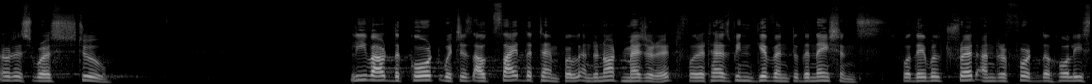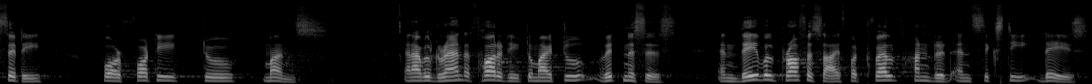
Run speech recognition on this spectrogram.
Notice verse 2. Leave out the court which is outside the temple and do not measure it, for it has been given to the nations, for they will tread underfoot the holy city for 42 months. And I will grant authority to my two witnesses, and they will prophesy for 1260 days,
